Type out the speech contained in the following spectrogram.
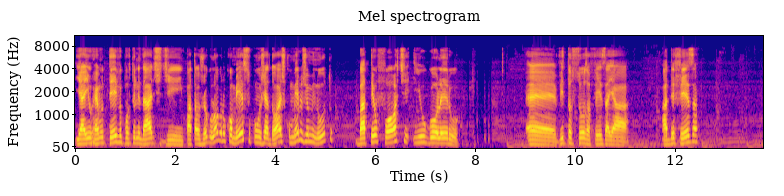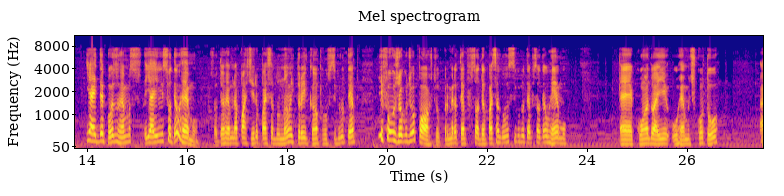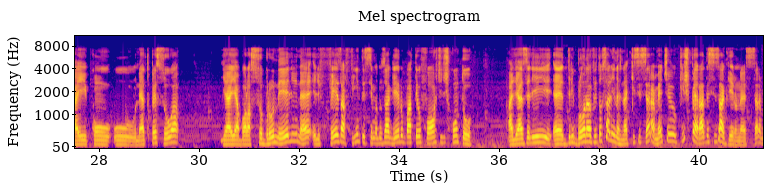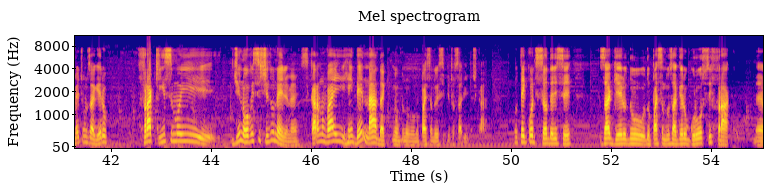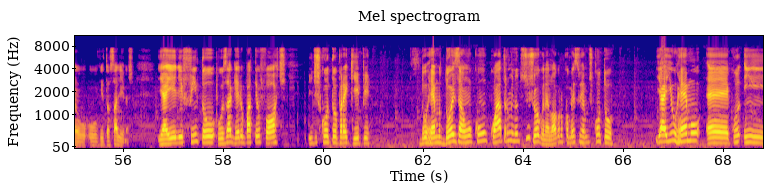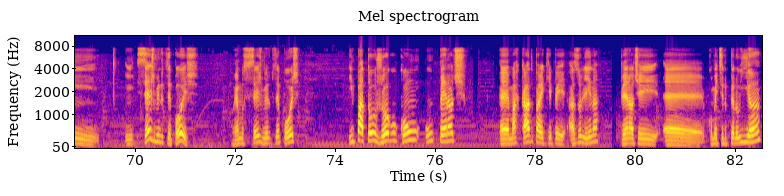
E aí o Remo teve oportunidade de empatar o jogo logo no começo com o G2, com menos de um minuto. Bateu forte e o goleiro é, Vitor Souza fez aí a, a defesa. E aí depois o Remo. E aí só deu Remo. Só deu Remo na partida. O Paysandu não entrou em campo no segundo tempo. E foi o jogo de oposto. O primeiro tempo só deu Paysandu, o segundo tempo só deu Remo. É, quando aí o Remo descontou. Aí com o Neto Pessoa. E aí a bola sobrou nele, né? Ele fez a finta em cima do zagueiro, bateu forte e descontou. Aliás, ele é, driblou né, o Vitor Salinas, né? Que sinceramente o que esperar desse zagueiro, né? Sinceramente, um zagueiro fraquíssimo e de novo insistindo nele, né? Esse cara não vai render nada no, no, no Paysandu, esse Vitor Salinas, cara. Não tem condição dele ser zagueiro do, do Paysandu, zagueiro grosso e fraco, né? O, o Vitor Salinas. E aí ele fintou o zagueiro, bateu forte e descontou para a equipe do Remo 2 a 1 com 4 minutos de jogo, né? Logo no começo o Remo descontou. E aí o Remo, é, em, em seis minutos depois, o Remo seis minutos depois, empatou o jogo com um pênalti é, marcado para a equipe azulina. Pênalti é, cometido pelo Ian.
